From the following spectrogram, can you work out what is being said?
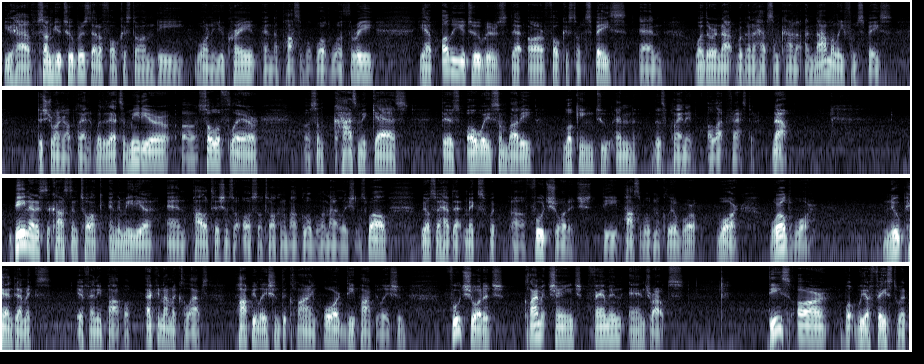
You have some YouTubers that are focused on the war in Ukraine and the possible World War III. You have other YouTubers that are focused on space and whether or not we're going to have some kind of anomaly from space destroying our planet. Whether that's a meteor, a solar flare, or some cosmic gas, there's always somebody looking to end this planet a lot faster. Now, being that it's the constant talk in the media and politicians are also talking about global annihilation as well, we also have that mix with uh, food shortage, the possible nuclear war, war, world war, new pandemics, if any pop up, economic collapse, population decline or depopulation, food shortage, climate change, famine, and droughts. These are what we are faced with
